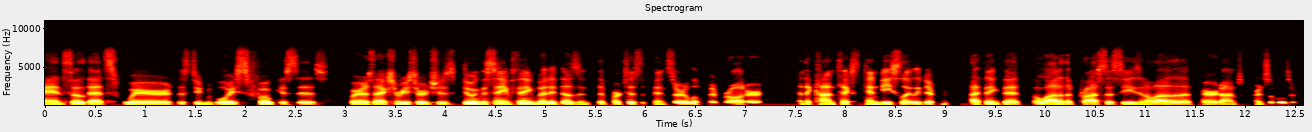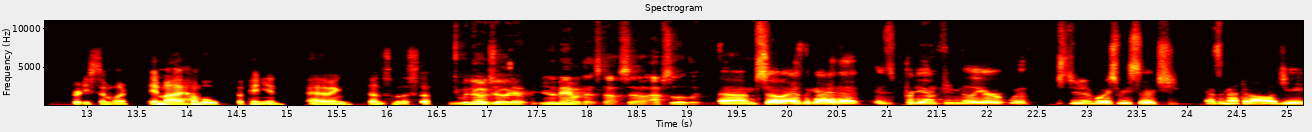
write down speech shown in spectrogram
And so that's where the student voice focuses. Whereas action research is doing the same thing, but it doesn't, the participants are a little bit broader and the context can be slightly different. I think that a lot of the processes and a lot of the paradigms and principles are pretty similar, in my humble opinion, having done some of this stuff. You would know, Joe. You're, you're the man with that stuff. So, absolutely. Um, so, as the guy that is pretty unfamiliar with student voice research as a methodology,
